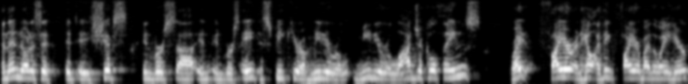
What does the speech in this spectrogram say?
And then notice it, it, it shifts in verse uh, in, in verse eight to speak here of meteor, meteorological things, right? Fire and hail. I think fire, by the way, here,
